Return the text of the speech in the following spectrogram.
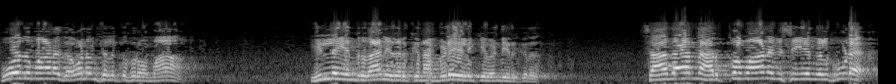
போதுமான கவனம் செலுத்துகிறோமா? இல்லை என்றுதான் இதற்கு நாம் விடையளிக்க வேண்டியிருக்கிறது. சாதாரண அற்பமான விஷயங்கள் கூட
